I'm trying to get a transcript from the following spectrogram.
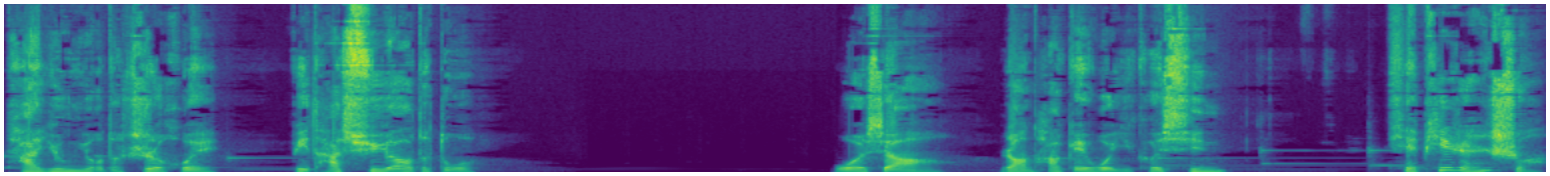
他拥有的智慧比他需要的多。我想让他给我一颗心。”铁皮人说：“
